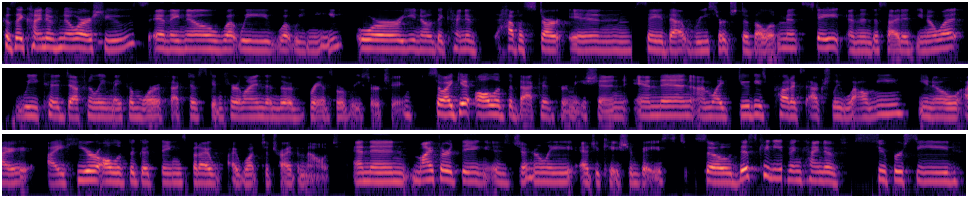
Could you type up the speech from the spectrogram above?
because they kind of know our shoes and they know what we what we need. Or you know they kind of have a start in say that research development state and then decided you know what? We could definitely make a more effective skincare line than the brands we're researching. So i get all of the back information and then i'm like do these products actually wow me? You know i i hear all of the good things but i i want to try them out. And then my third thing is generally education based so this can even kind of supersede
